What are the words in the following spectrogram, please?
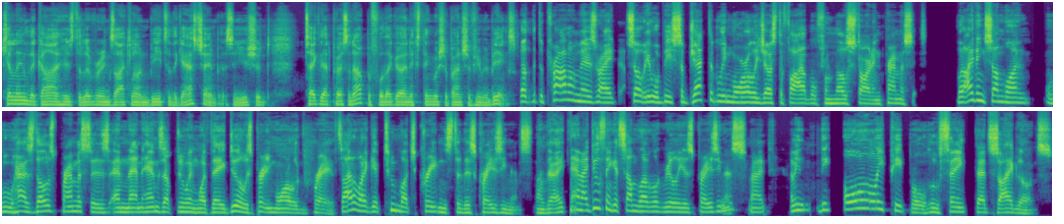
killing the guy who's delivering Zyklon B to the gas chambers. And you should take that person out before they go and extinguish a bunch of human beings. But the problem is, right? So it would be subjectively morally justifiable from those starting premises. But I think someone who has those premises and then ends up doing what they do is pretty morally depraved. So I don't want to give too much credence to this craziness. Okay. And I do think at some level it really is craziness, right? I mean, the only people who think that zygotes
